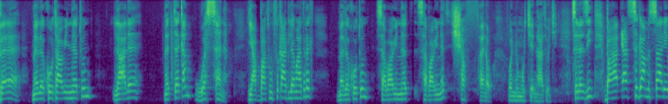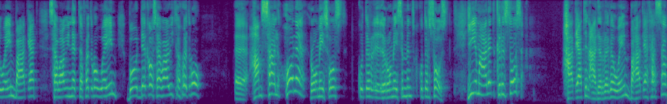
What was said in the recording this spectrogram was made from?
በመለኮታዊነቱን ላለ መጠቀም ወሰነ። የአባቱን ፍቃድ ለማድረግ መለኮቱን ሰብአዊነት ሸፈነው። ወንድሞቼና እህቶቼ፣ ስለዚህ በኃጢአት ስጋ ምሳሌ ወይም በኃጢአት ሰብአዊነት ተፈጥሮ ወይም በወደቀው ሰብአዊ ተፈጥሮ ሀምሳል ሆነ ሮሜ 3 ሮሜ 8 ቁጥር 3 ይህ ማለት ክርስቶስ ኃጢአትን አደረገ ወይም በኃጢአት ሀሳብ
